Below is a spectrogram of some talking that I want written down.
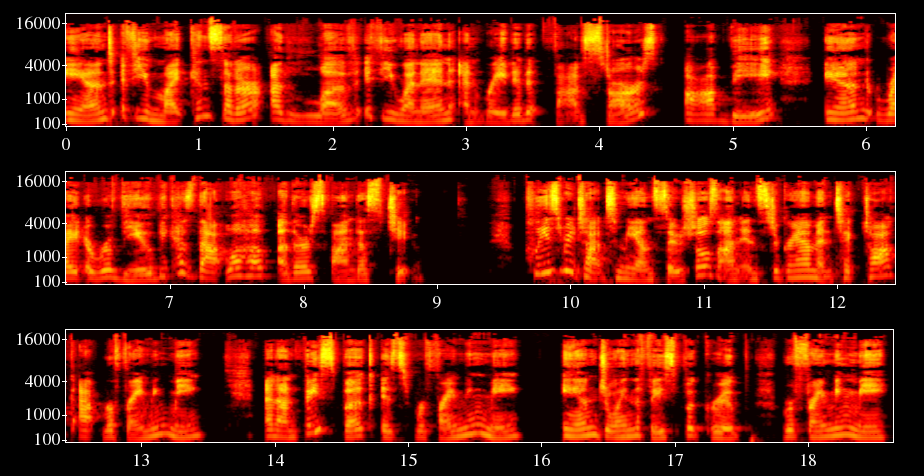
And if you might consider, I'd love if you went in and rated it five stars, obby, and write a review because that will help others find us too. Please reach out to me on socials on Instagram and TikTok at Reframing Me. And on Facebook, it's Reframing Me. And join the Facebook group, Reframing Me,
